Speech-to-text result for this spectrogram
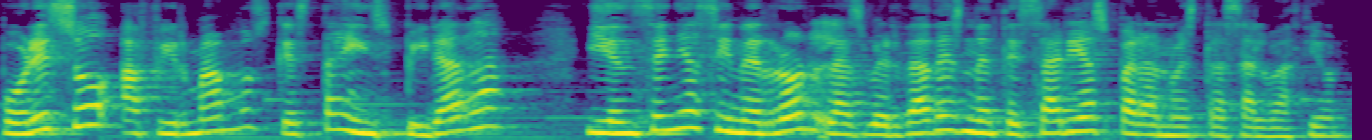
Por eso afirmamos que está inspirada y enseña sin error las verdades necesarias para nuestra salvación.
